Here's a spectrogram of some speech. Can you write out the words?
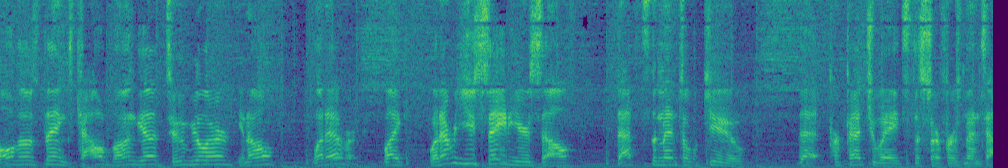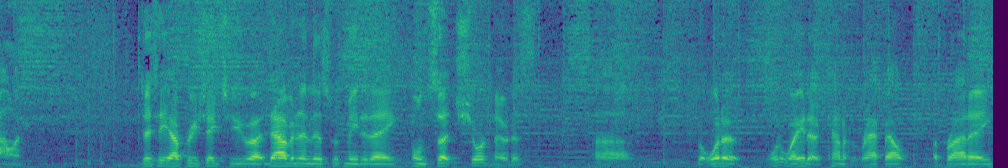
all those things, cowabunga, tubular, you know, whatever. Like whatever you say to yourself, that's the mental cue that perpetuates the surfer's mentality. JT, I appreciate you uh, diving into this with me today on such short notice. Uh, but what a what a way to kind of wrap out a Friday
